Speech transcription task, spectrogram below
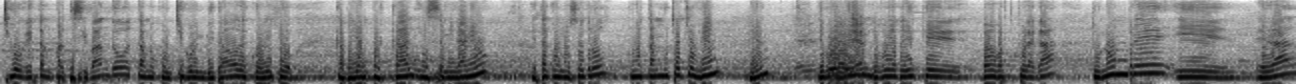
chicos que están participando. Estamos con chicos invitados del Colegio Capellán Pascal y Seminario. Están con nosotros. ¿Cómo están muchachos? ¿Bien? ¿Bien? Les, voy a pedir, les voy a pedir que vamos a partir por acá. Tu nombre y edad.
